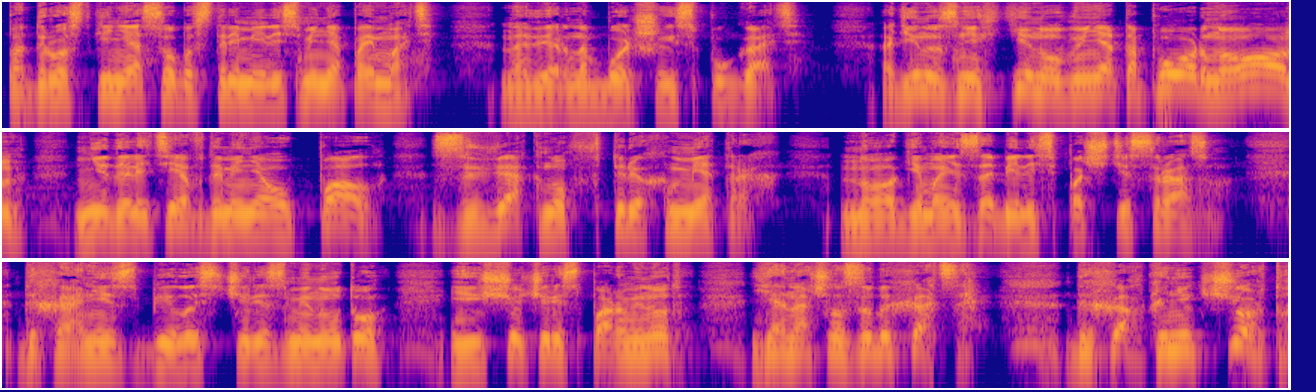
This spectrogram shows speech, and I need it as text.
подростки не особо стремились меня поймать. Наверное, больше испугать. Один из них кинул в меня топор, но он, не долетев до меня, упал, звякнув в трех метрах. Ноги мои забились почти сразу. Дыхание сбилось через минуту, и еще через пару минут я начал задыхаться. Дыхалка не к черту.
